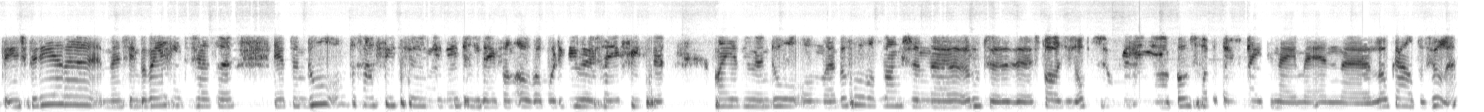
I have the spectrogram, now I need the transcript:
te inspireren, mensen in beweging te zetten. Je hebt een doel om te gaan fietsen. Niet dat denkt van, oh, wat moet ik nu eens heen fietsen? Maar je hebt nu een doel om uh, bijvoorbeeld langs een route de stalletjes op te zoeken... en boodschappen tegen mee te nemen en lokaal te vullen.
